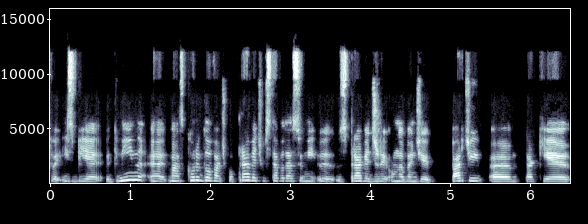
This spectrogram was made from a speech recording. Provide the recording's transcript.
w Izbie Gmin, ma korygować, poprawiać ustawodawstwo, sprawiać, że ono będzie bardziej takie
